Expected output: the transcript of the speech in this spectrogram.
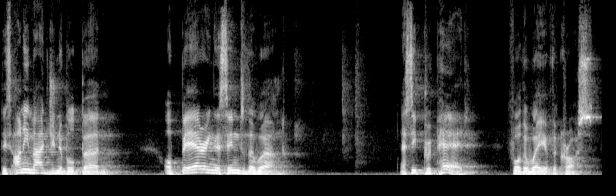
this unimaginable burden, of bearing this into the world as he prepared for the way of the cross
